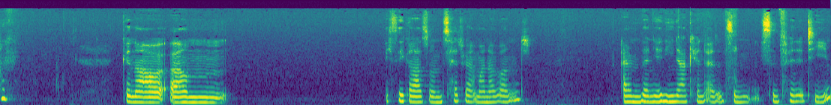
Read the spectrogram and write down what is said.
Genau. Ähm, ich sehe gerade so einen Zettel an meiner Wand. Ähm, wenn ihr Nina kennt, also Sim Simfinity.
